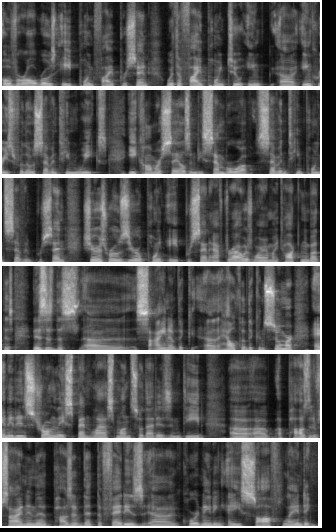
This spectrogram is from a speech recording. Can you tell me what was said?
overall rose 8.5%, with a 5.2 in, uh, increase for those 17 weeks. E-commerce sales in December were up 17.7%. Shares rose 0.8% after hours why am I talking about this? This is the uh, sign of the uh, health of the consumer, and it is strong. They spent last month, so that is indeed uh, a, a, positive sign, and a positive that the Fed is uh, coordinating a soft landing.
